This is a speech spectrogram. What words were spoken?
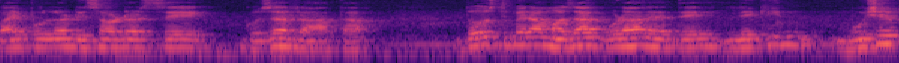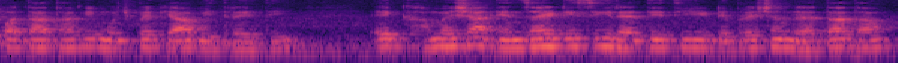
बाइपोलर डिसऑर्डर से गुजर रहा था। दोस्त मेरा मज़ाक उड़ा रहे थे, लेकिन मुझे पता था कि मुझ पर क्या बीत रही थी। एक हमेशा एनजाइटी सी रहती थी डिप्रेशन रहता था।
